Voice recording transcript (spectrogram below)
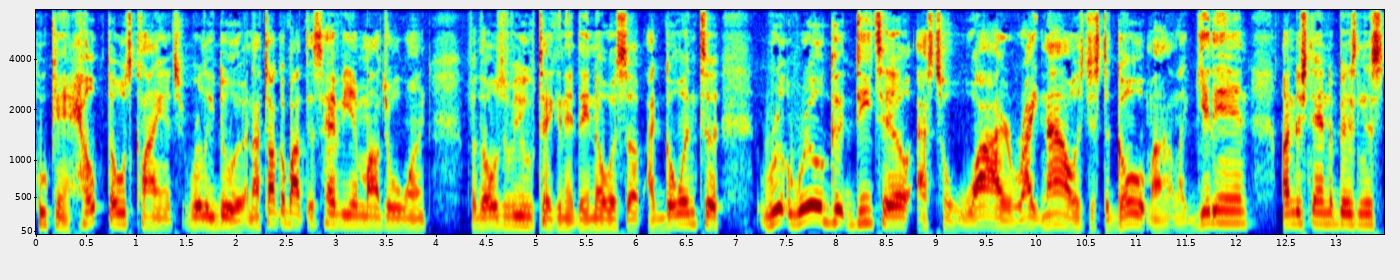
who can help those clients really do it. And I talk about this heavy in module one. For those of you who've taken it, they know what's up. I go into real, real good detail as to why right now is just a gold mine. Like get in, understand the business,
